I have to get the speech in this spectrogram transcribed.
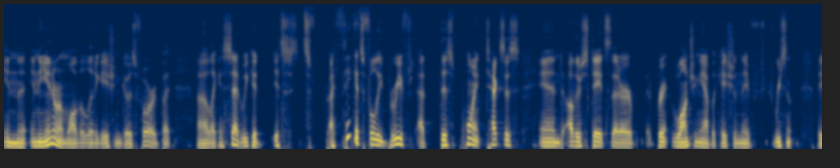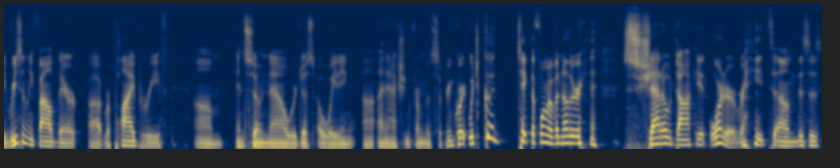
in the in the interim while the litigation goes forward. But uh, like I said, we could it's it's I think it's fully briefed at this point. Texas and other states that are launching the application, they've recent they recently filed their uh, reply brief. Um, and so now we're just awaiting uh, an action from the Supreme Court, which could take the form of another shadow docket order, right? Um, this is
